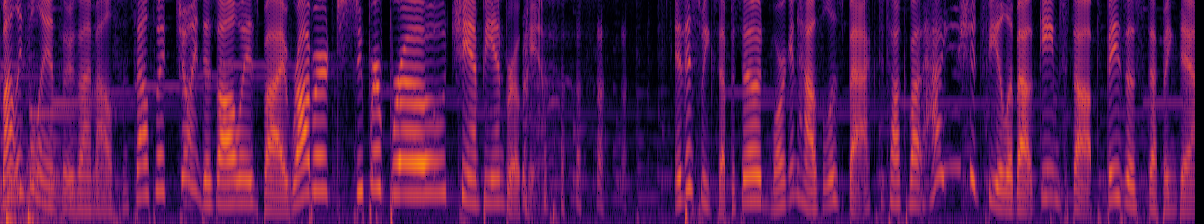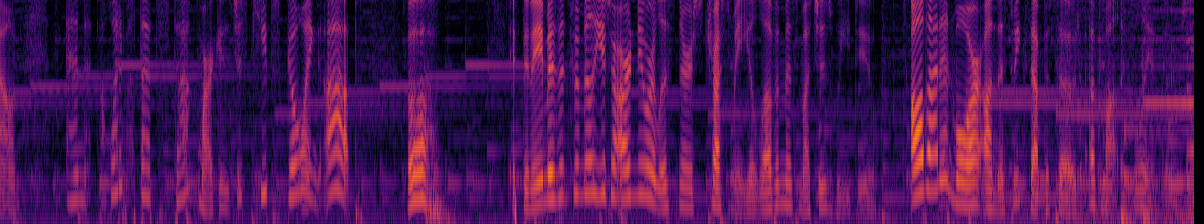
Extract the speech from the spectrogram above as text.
Motley Fool Answers. I'm Allison Southwick, joined as always by Robert Super Bro Champion Brokamp. In this week's episode, Morgan Housel is back to talk about how you should feel about GameStop, Bezos stepping down, and what about that stock market? It just keeps going up. Ugh. If the name isn't familiar to our newer listeners, trust me, you'll love him as much as we do. All that and more on this week's episode of Motley Fool Answers.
